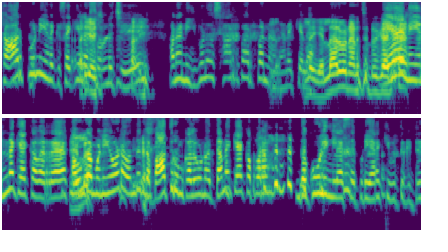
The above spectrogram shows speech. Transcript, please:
ஷார்ப்புன்னு எனக்கு செக்கில ஐயோ. ஆனா நீ இவ்வளவு ஷார்ப்பா இருப்ப நான் நினைக்கல. எல்லாருமே நினைச்சிட்டு இருக்காங்க. நீ என்ன கேட்க வர்ற? கவுண்டமணியோட வந்து இந்த பாத்ரூம் கழுவுனது தானே கேட்க போறேன்? இந்த கூலிங் கிளாஸ் இப்படி இறக்கி விட்டுக்கிட்டு.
